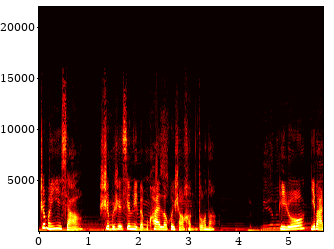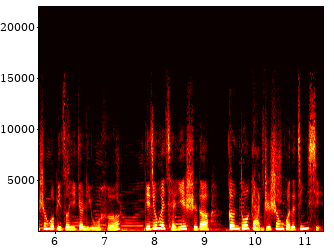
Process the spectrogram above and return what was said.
这么一想，是不是心里的不快乐会少很多呢？比如，你把生活比作一个礼物盒，你就会潜意识的更多感知生活的惊喜；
